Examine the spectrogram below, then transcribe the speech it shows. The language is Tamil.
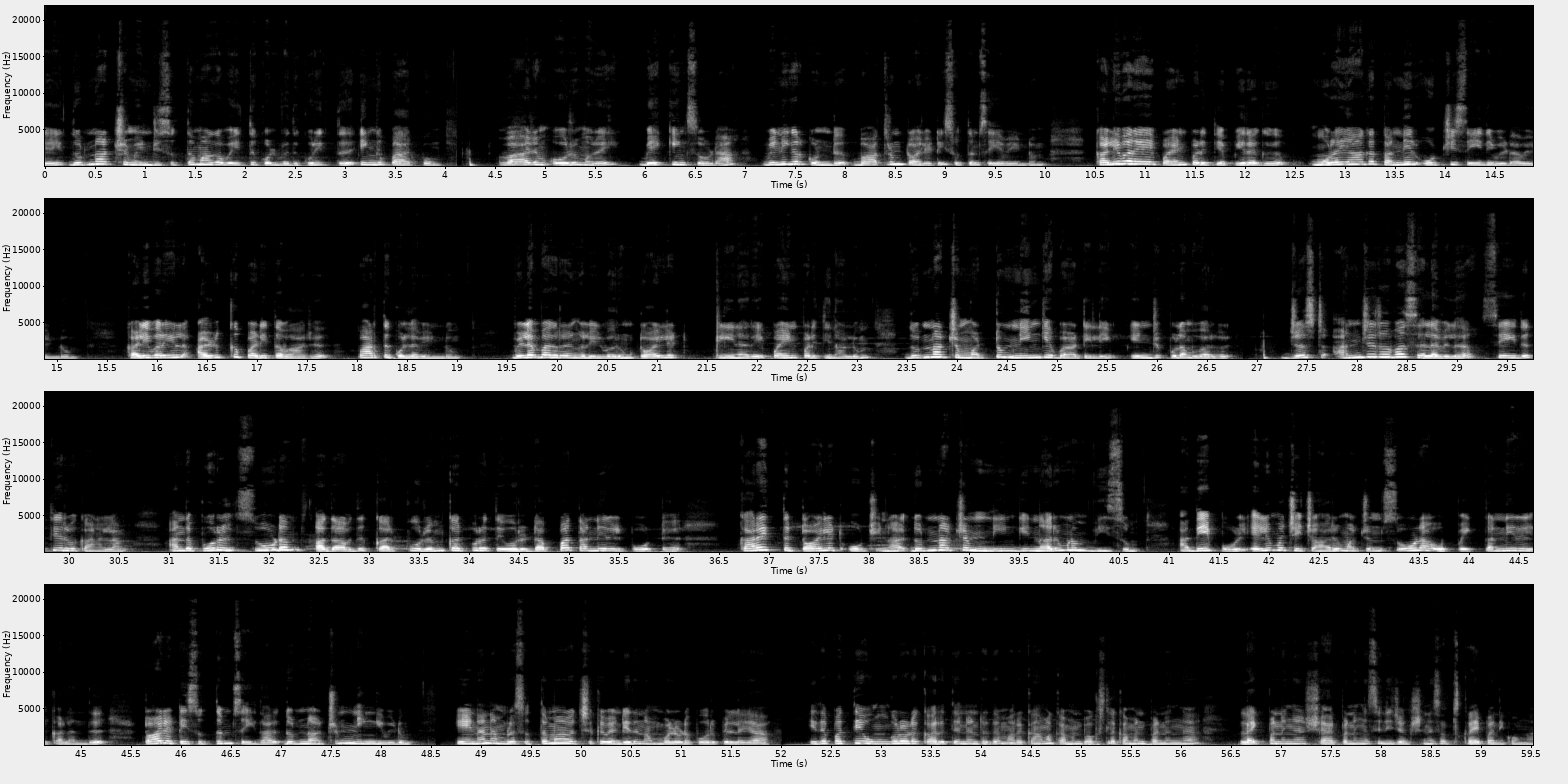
யை துர்நாற்றமின்றி சுத்தமாக வைத்துக் கொள்வது குறித்து இங்கு பார்ப்போம். வாரம் ஒரு முறை பேக்கிங் சோடா வினிகர் கொண்டு பாத்ரூம் டாய்லெட்டை சுத்தம் செய்ய வேண்டும். கழிவறையை பயன்படுத்திய பிறகு முறையாக தண்ணீர் ஊற்றி செய்துவிட வேண்டும். கழிவறையில் அழுக்கு படித்தவாறு பார்த்து கொள்ள வேண்டும். விளம்பரங்களில் வரும் டாய்லெட் கிளீனரை பயன்படுத்தினாலும் துர்நாற்றம் மட்டும் நீங்கிய பாட்டிலே என்று புலம்புவார்கள். ஜஸ்ட் அஞ்சு ரூபாய் செலவில் செய்து தீர்வு காணலாம். அந்த பொருள் சூடம் அதாவது கற்பூரம் கற்பூரத்தை ஒரு டப்பா தண்ணீரில் போட்டு கரைத்து டாய்லெட் ஊற்றினால் துர்நாற்றம் நீங்கி நறுமணம் வீசும். அதேபோல் எலுமிச்சை சாறு மற்றும் சோடா உப்பை தண்ணீரில் கலந்து டாய்லெட்டை சுத்தம் செய்தால் துர்நாற்றம் நீங்கிவிடும். ஏன்னா நம்மளை சுத்தமாக வச்சுக்க வேண்டியது நம்மளோட பொறுப்பு இல்லையா? இதை பற்றி உங்களோட கருத்து என்னன்றதை மறக்காமல் கமெண்ட் பாக்ஸில் கமெண்ட் பண்ணுங்கள் லைக் பண்ணுங்கள் ஷேர் பண்ணுங்கள் சினி ஜங்ஷனை சப்ஸ்கிரைப் பண்ணிக்கோங்க.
